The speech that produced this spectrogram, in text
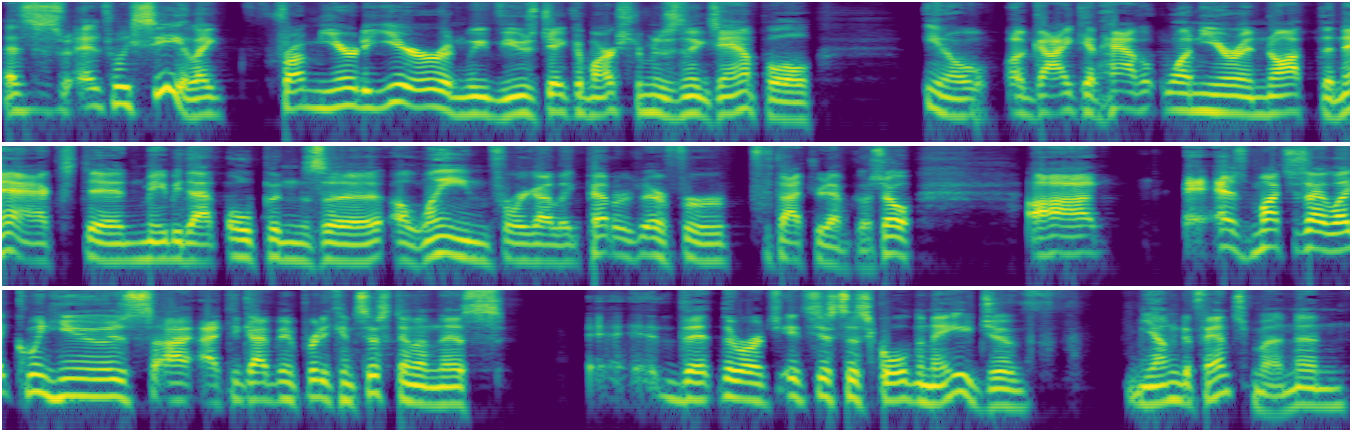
as as we see, like from year to year, and we've used Jacob Markstrom as an example, you know, a guy can have it one year and not the next, and maybe that opens a, a lane for a guy like Petter or for, for Thatcher Demko. So, uh, as much as I like Quinn Hughes, I, I think I've been pretty consistent on this. eh, That there are, it's just this golden age of young defensemen, and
